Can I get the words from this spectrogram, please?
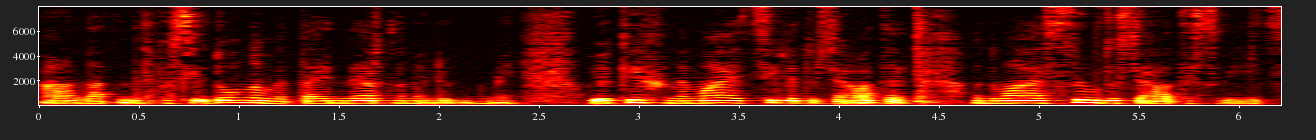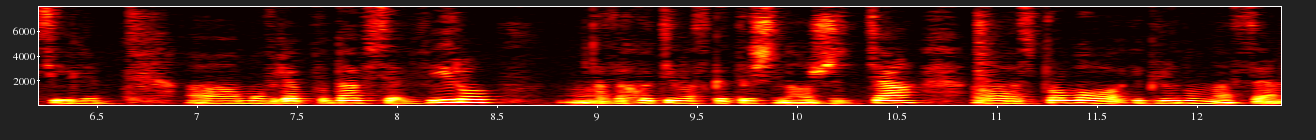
над непослідовними та інертними людьми, у яких немає цілі досягати, немає сил досягати свої цілі. Мовляв, подався в віру, захотів аскетичного життя, спробував і плюнув на це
